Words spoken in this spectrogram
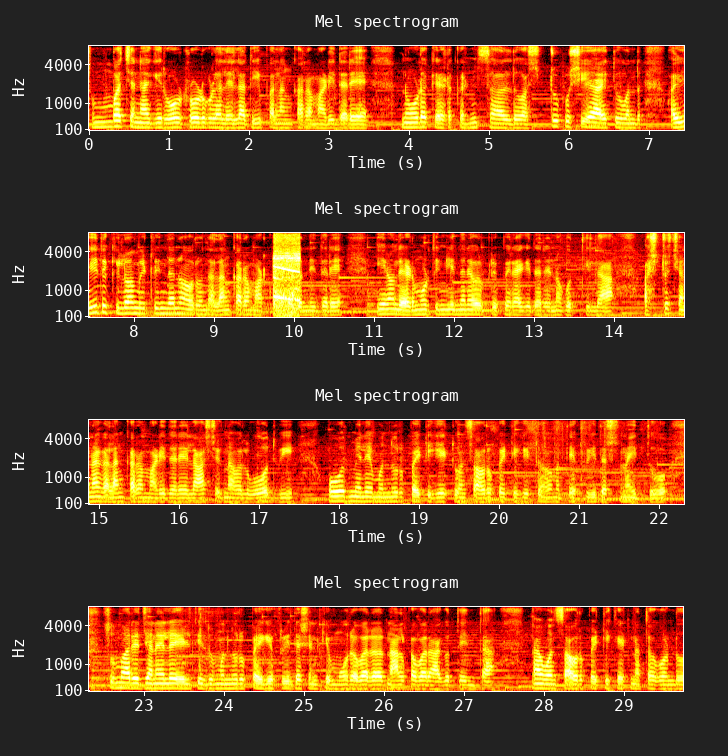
ತುಂಬ ಚೆನ್ನಾಗಿ ರೋಡ್ ರೋಡ್ಗಳಲ್ಲೆಲ್ಲ ದೀಪ ಅಲಂಕಾರ ಮಾಡಿದ್ದಾರೆ. ನೋಡೋಕ್ಕೆ ಎರಡು ಕಣ್ಣು ಸಾಲದು ಅಷ್ಟು ಖುಷಿ ಆಯಿತು. ಒಂದು ಐದು ಕಿಲೋಮೀಟ್ರಿಂದನೂ ಅವರೊಂದು ಅಲಂಕಾರ ಮಾಡ್ಕೊಂಡು ಬಂದಿದ್ದಾರೆ. ಏನೋ ಒಂದು ಎರಡು ಮೂರು ತಿಂಗಳಿಂದನೇ ಅವರು ಪ್ರಿಪೇರ್ ಆಗಿದ್ದಾರೇನೋ ಗೊತ್ತಿಲ್ಲ. ಅಷ್ಟು ಚೆನ್ನಾಗಿ ಅಲಂಕಾರ ಮಾಡಿದ್ದಾರೆ. ಲಾಸ್ಟಿಗೆ ನಾವು ಅಲ್ಲಿ ಹೋದ್ವಿ. ಹೋದ್ಮೇಲೆ ಮುನ್ನೂರು ರೂಪಾಯಿ ಟಿಕೆಟ್, ಒಂದು ಸಾವಿರ ರೂಪಾಯಿ ಟಿಕೆಟು, ಮತ್ತು ಫ್ರೀ ದರ್ಶನ ಇತ್ತು. ಸುಮಾರು ಜನ ಎಲ್ಲ ಹೇಳ್ತಿದ್ರು, ಮುನ್ನೂರು ರೂಪಾಯಿಗೆ ಫ್ರೀ ದರ್ಶನಕ್ಕೆ ಮೂರು ಅವರ್ ನಾಲ್ಕು ಅವರ್ ಆಗುತ್ತೆ ಅಂತ. ನಾವು ಒಂದು ಸಾವಿರ ರೂಪಾಯಿ ಟಿಕೆಟ್ನ ತಗೊಂಡು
